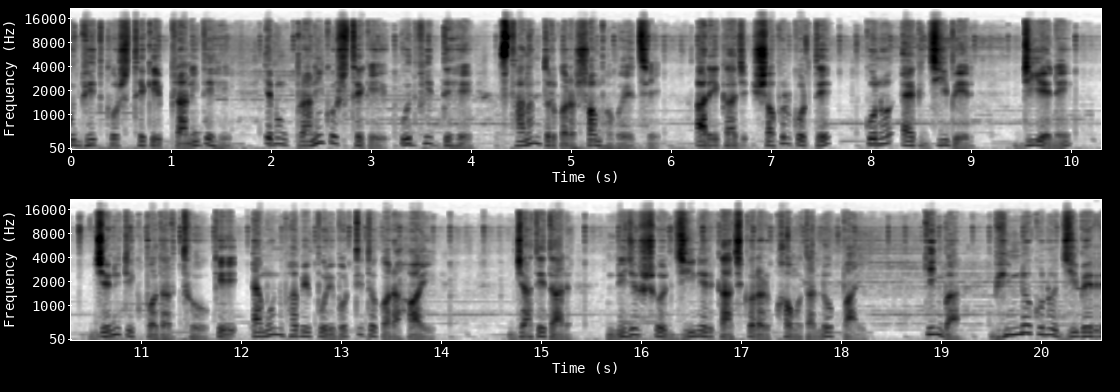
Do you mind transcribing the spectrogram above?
উদ্ভিদ কোষ থেকে প্রাণীদেহে এবং প্রাণীকোষ থেকে উদ্ভিদ দেহে স্থানান্তর করা সম্ভব হয়েছে। আর এ কাজ সফল করতে কোনো এক জীবের ডিএনএ, জেনেটিক পদার্থকে এমনভাবে পরিবর্তিত করা হয় যাতে তার নিজস্ব জিনের কাজ করার ক্ষমতা লোপ পায় কিংবা ভিন্ন কোনো জীবের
